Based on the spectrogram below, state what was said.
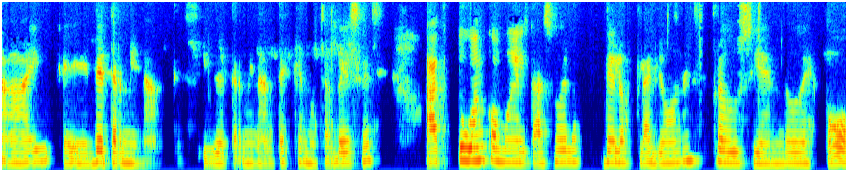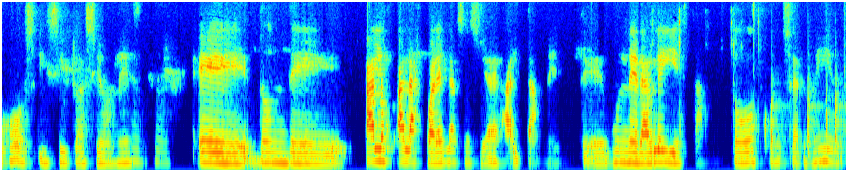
hay eh, determinantes y determinantes que muchas veces actúan como en el caso de los, de los playones, produciendo despojos y situaciones eh, donde, a, los, a las cuales la sociedad es altamente vulnerable y estamos todos concernidos.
